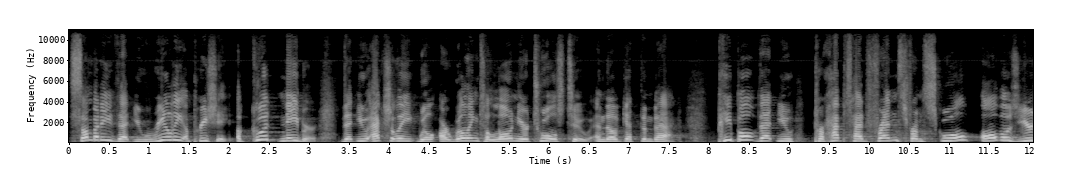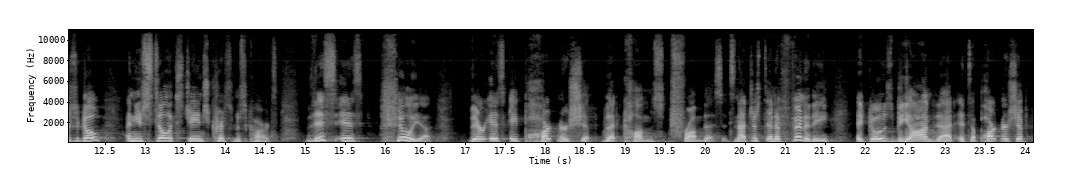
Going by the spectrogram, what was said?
somebody that you really appreciate, a good neighbor that you actually will are willing to loan your tools to and they'll get them back. People that you perhaps had friends from school all those years ago and you still exchange Christmas cards. This is philia. There is a partnership that comes from this. It's not just an affinity, it goes beyond that. It's a partnership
